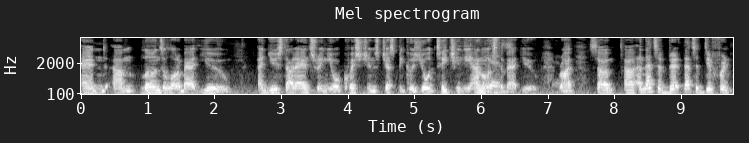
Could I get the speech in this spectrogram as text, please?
and um, learns a lot about you, and you start answering your questions just because you're teaching the analyst Yes. about you, right? So, uh, and that's a ve- that's a different,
